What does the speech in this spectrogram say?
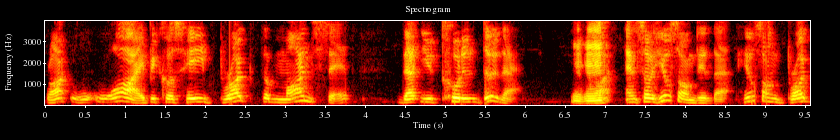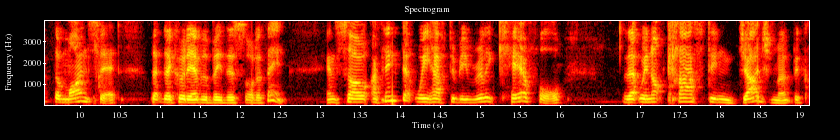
Right? Why? Because he broke the mindset that you couldn't do that. Mhm. Right? And so Hillsong did that. Hillsong broke the mindset that there could ever be this sort of thing. And so I think that we have to be really careful that we're not casting judgment because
